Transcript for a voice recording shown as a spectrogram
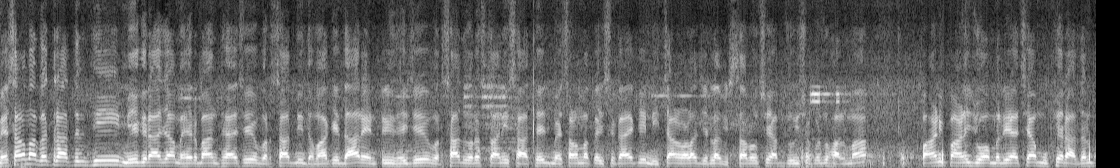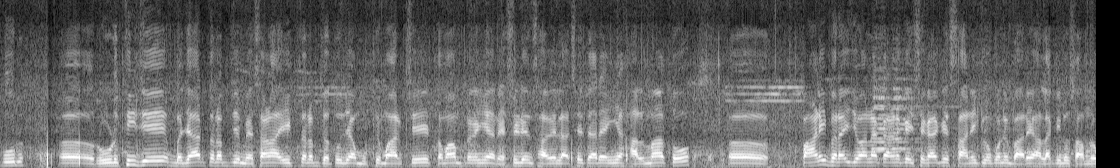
મહેસાણામાં ગત રાત્રિથી મેઘરાજા મહેરબાન થયા છે. વરસાદની ધમાકેદાર એન્ટ્રી થઈ છે. વરસાદ વરસતાની સાથે જ મહેસાણામાં કહી શકાય કે નીચાણવાળા જેટલા વિસ્તારો છે, આપ જોઈ શકો છો હાલમાં પાણી પાણી જોવા મળી રહ્યા છે. આ મુખ્ય રાધનપુર રોડથી જે બજાર તરફ જે મહેસાણા એક તરફ જતો જે મુખ્ય માર્ગ છે, તમામ અહીંયા રેસિડેન્સ આવેલા છે. ત્યારે અહીંયા હાલમાં તો પાણી ભરાઈ જવાના કારણે કહી શકાય કે સ્થાનિક લોકોને ભારે હાલાકીનો સામનો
